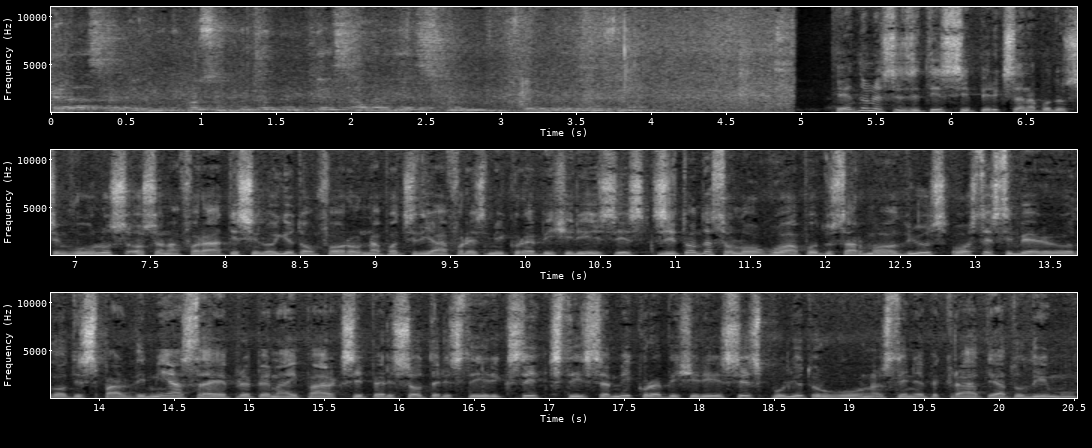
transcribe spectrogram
περάσει από το Δημοτικό Συμβούλιο μερικές αλλαγές στον προπολογισμό. Έντονες συζητήσεις υπήρξαν από τους συμβούλους όσον αφορά τη συλλογή των φόρων από τις διάφορες μικροεπιχειρήσεις, ζητώντας το λόγο από τους αρμόδιους ώστε στην περίοδο της πανδημίας θα έπρεπε να υπάρξει περισσότερη στήριξη στις μικροεπιχειρήσεις που λειτουργούν στην επικράτεια του Δήμου.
